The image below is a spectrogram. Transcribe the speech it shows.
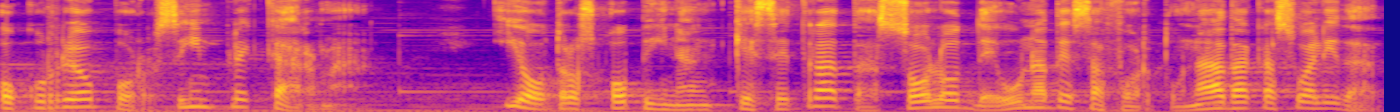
ocurrió por simple karma y otros opinan que se trata solo de una desafortunada casualidad.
